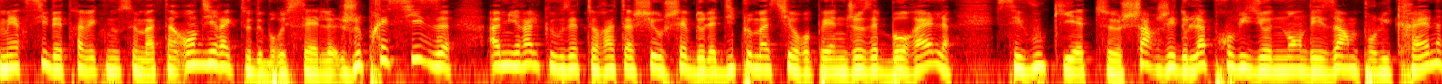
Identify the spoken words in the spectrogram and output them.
Merci d'être avec nous ce matin en direct de Bruxelles. Je précise, amiral, que vous êtes rattaché au chef de la diplomatie européenne, Joseph Borrell. C'est vous qui êtes chargé de l'approvisionnement des armes pour l'Ukraine.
